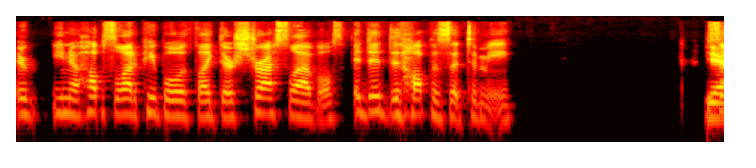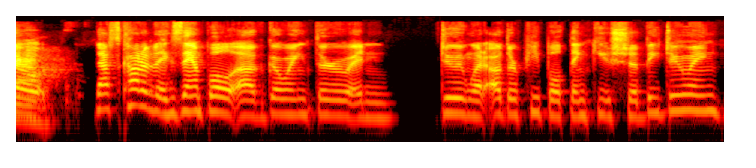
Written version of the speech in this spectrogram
It, you know, helps a lot of people with like their stress levels. It did the opposite to me. Yeah. So that's kind of an example of going through and doing what other people think you should be doing. And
